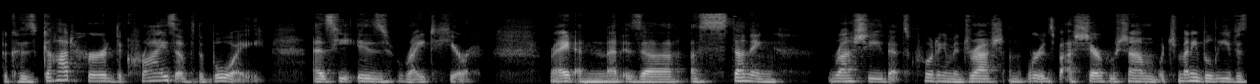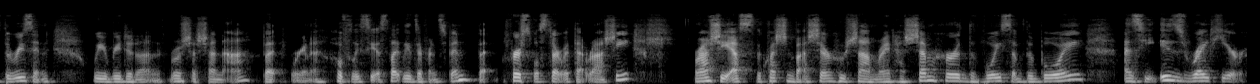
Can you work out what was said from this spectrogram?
Because God heard the cries of the boy as he is right here. Right? And that is a, a stunning Rashi that's quoting a midrash on the words Ba'asher Husham, which many believe is the reason we read it on Rosh Hashanah, but we're going to hopefully see a slightly different spin. But first we'll start with that Rashi. Rashi asks the question about Asher Husham, right? Hashem heard the voice of the boy as he is right here.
